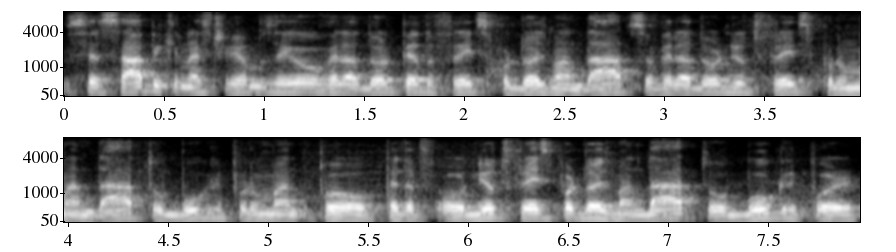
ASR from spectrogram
Você sabe que nós tivemos aí o vereador Pedro Freitas por dois mandatos, o vereador Nilton Freitas por um mandato, o Bugre por um mandato, o Nilton Freitas por dois mandatos, o Bugre por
